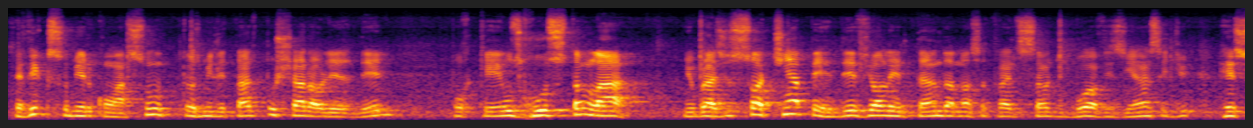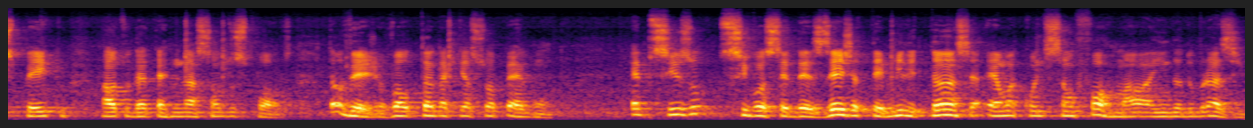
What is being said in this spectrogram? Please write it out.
Você viu que sumiram com o assunto? Porque os militares puxaram a orelha dele, porque os russos estão lá. E o Brasil só tinha a perder violentando a nossa tradição de boa vizinhança e de respeito à autodeterminação dos povos. Então, veja, voltando aqui à sua pergunta. É preciso, se você deseja ter militância, é uma condição formal ainda do Brasil.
